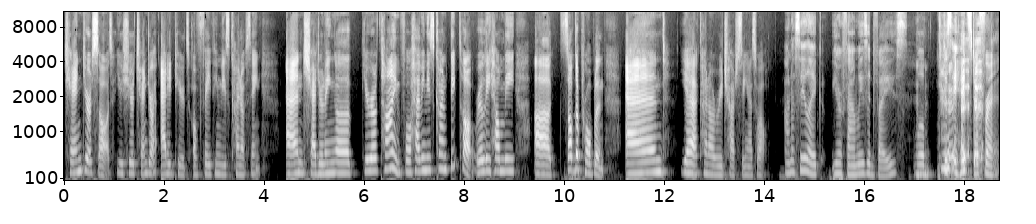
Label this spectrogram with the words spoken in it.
change your thoughts. You should change your attitudes of facing this kind of thing, and scheduling a period of time for having this kind of deep talk really helped me uh, solve the problem, and yeah, kind of recharge thing as well. Honestly, like your family's advice will just it hits different.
